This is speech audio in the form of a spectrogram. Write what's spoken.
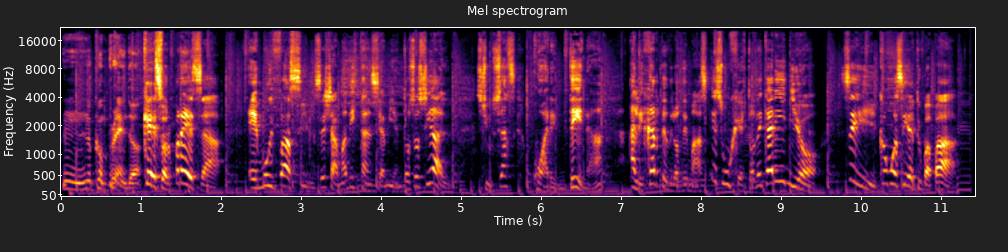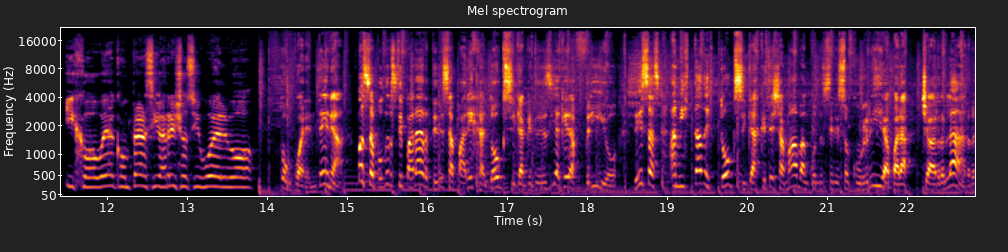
Mm, no comprendo. ¡Qué sorpresa! Es muy fácil, se llama distanciamiento social. Si usas cuarentena, alejarte de los demás es un gesto de cariño. Sí, como hacía tu papá. Hijo, voy a comprar cigarrillos y vuelvo. Con cuarentena vas a poder separarte de esa pareja tóxica que te decía que era frío, de esas amistades tóxicas que te llamaban cuando se les ocurría para charlar,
